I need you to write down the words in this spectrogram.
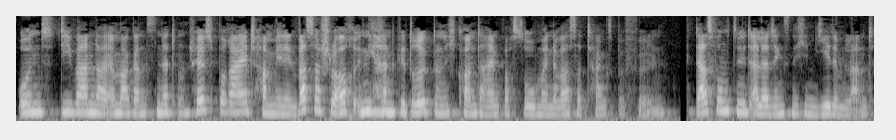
und die waren da immer ganz nett und hilfsbereit, haben mir den Wasserschlauch in die Hand gedrückt und ich konnte einfach so meine Wassertanks befüllen. Das funktioniert allerdings nicht in jedem Land.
